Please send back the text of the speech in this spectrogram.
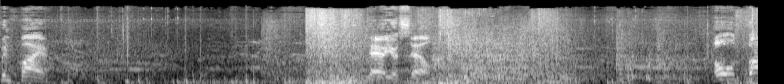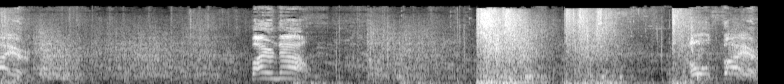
Open fire. Prepare yourselves. Hold fire! Fire now! Hold fire!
